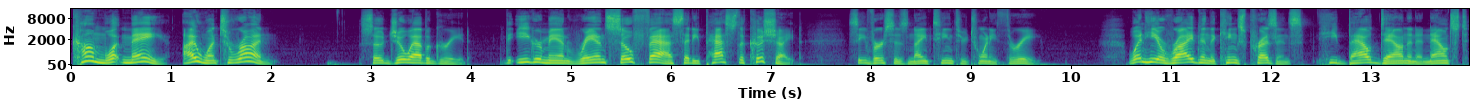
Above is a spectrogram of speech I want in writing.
Come what may, I want to run. So Joab agreed. The eager man ran so fast that he passed the Cushite. See verses 19 through 23. When he arrived in the king's presence, he bowed down and announced,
